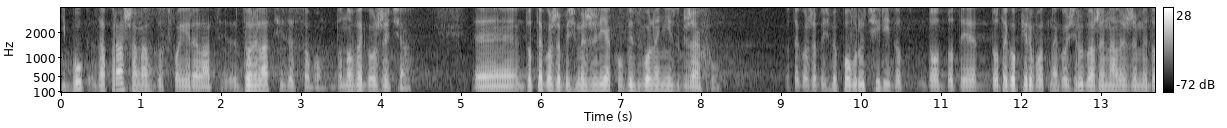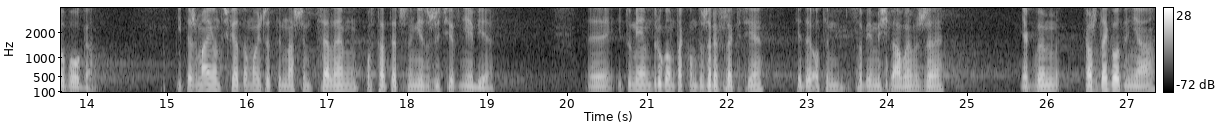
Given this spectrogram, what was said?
i Bóg zaprasza nas do swojej relacji, do relacji ze sobą, do nowego życia, e, do tego, żebyśmy żyli jako wyzwoleni z grzechu do tego, żebyśmy powrócili do, do, do, te, do tego pierwotnego źródła, że należymy do Boga. I też mając świadomość, że tym naszym celem ostatecznym jest życie w niebie. Yy, I tu miałem drugą taką też refleksję, kiedy o tym sobie myślałem, że jakbym każdego dnia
